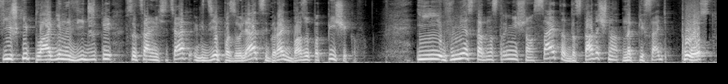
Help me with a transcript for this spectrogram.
фишки, плагины, виджеты в социальных сетях, где позволяют собирать базу подписчиков. И вместо одностраничного сайта достаточно написать пост,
